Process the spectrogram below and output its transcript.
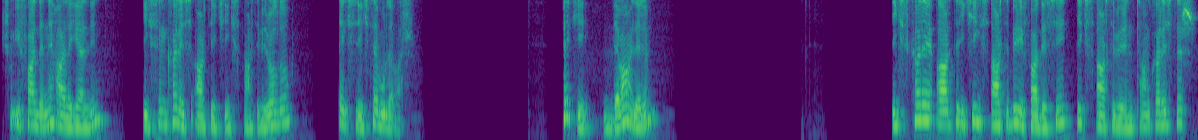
şu ifade ne hale geldi? x'in karesi artı 2x artı 1 oldu. Eksi x de burada var. Peki devam edelim. X kare artı 2x artı 1 ifadesi x artı 1'in tam karesidir.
